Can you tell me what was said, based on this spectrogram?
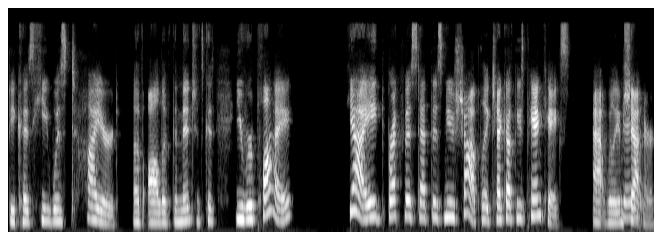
because he was tired of all of the mentions. Because you reply, Yeah, I ate breakfast at this new shop. Like, check out these pancakes at William Yeah. Shatner.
